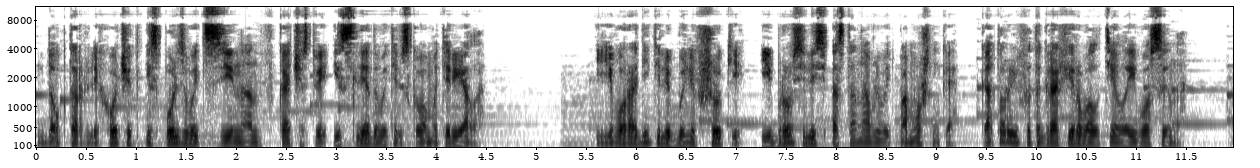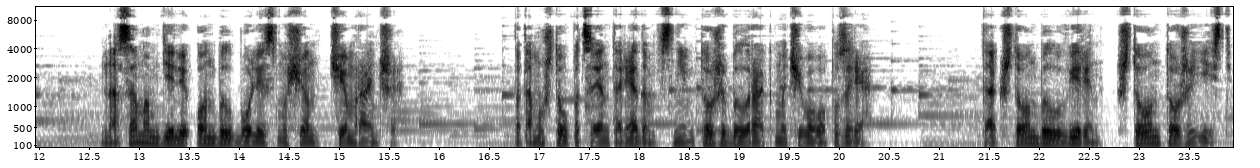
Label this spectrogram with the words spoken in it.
Доктор Ли хочет использовать Зинан в качестве исследовательского материала. Его родители были в шоке и бросились останавливать помощника, который фотографировал тело его сына. На самом деле он был более смущен, чем раньше. Потому что у пациента рядом с ним тоже был рак мочевого пузыря. Так что он был уверен, что он тоже есть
